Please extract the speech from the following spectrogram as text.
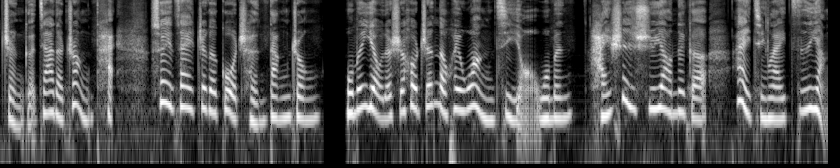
整个家的状态。所以在这个过程当中，我们有的时候真的会忘记哦，我们还是需要那个爱情来滋养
